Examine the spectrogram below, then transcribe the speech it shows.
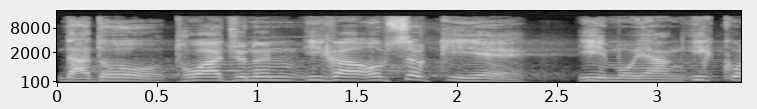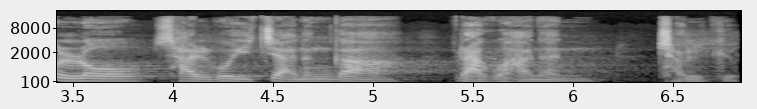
나도 도와주는 이가 없었기에 이 모양 이 꼴로 살고 있지 않은가라고 하는 절규.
